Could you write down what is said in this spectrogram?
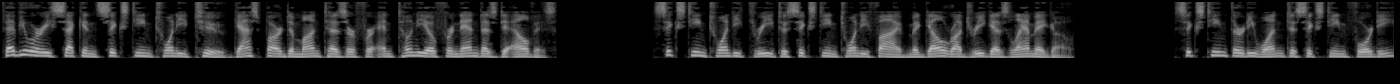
February 2, 1622 Gaspar de Montezur for Antonio Fernández de Elvas 1623–1625 Miguel Rodríguez Lamego 1631–1640,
